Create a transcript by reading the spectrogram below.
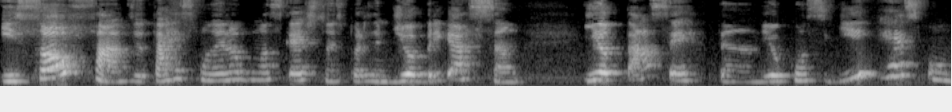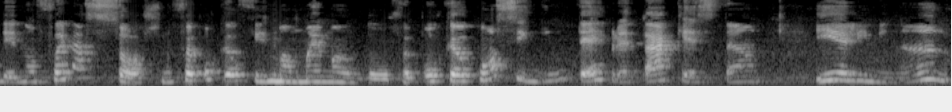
E só o fato de eu estar respondendo algumas questões, por exemplo, de obrigação, E eu tá acertando, e eu consegui responder, não foi na sorte, não foi porque eu fiz mamãe mandou, foi porque eu consegui interpretar a questão e eliminando,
